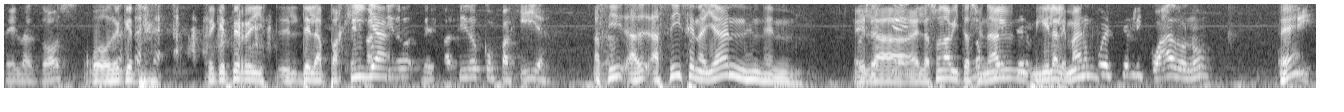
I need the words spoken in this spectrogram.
De las dos. o de qué te, de qué te reíste? ¿De, la Del pajilla? batido, del batido con pajilla. Así, a- así allá en, en- en Pues es la, en la zona habitacional no puede ser- Miguel Alemán. No puede ser licuado, ¿no? ¿Eh? Sí.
